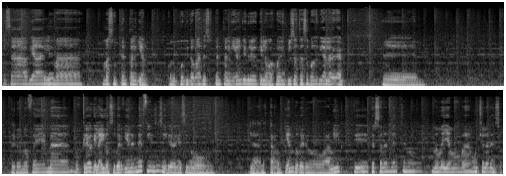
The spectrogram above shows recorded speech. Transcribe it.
quizá habría darle más, más sustento al guion. Con un poquito más de sustento al guion, yo creo que lo mejor incluso hasta se podría alargar. Eh, pero no fue una. Creo que la ha ido súper bien en Netflix, sí, creo que así como la, está rompiendo, pero a mí que personalmente no, no me llamó más mucho la atención.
